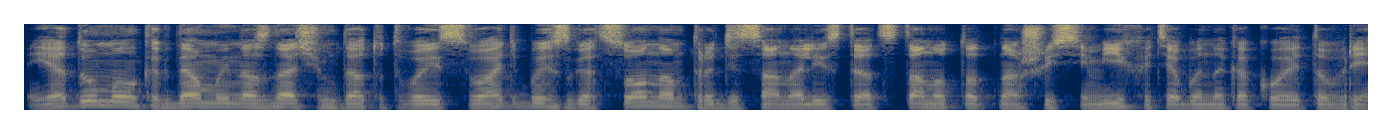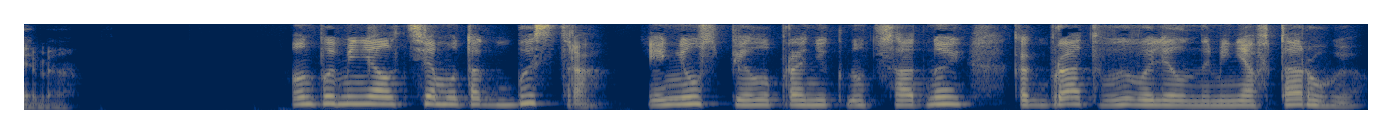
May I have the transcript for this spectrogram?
Я думал, когда мы назначим дату твоей свадьбы с Гатсоном, традиционалисты отстанут от нашей семьи хотя бы на какое-то время. Он поменял тему так быстро, я не успела проникнуться одной, как брат вывалил на меня вторую.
